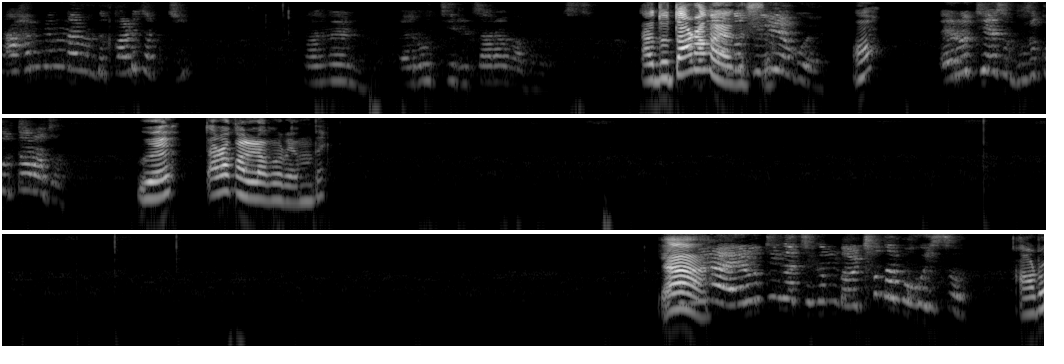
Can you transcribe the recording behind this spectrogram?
아한 명 남았는데 빨리 잡지. 나는 LOT를 따라가봐야겠어. 나도 나도 따라가야겠어. 죽이려고 해. 어? LOT에서 무조건 떨어져. 왜? 따라가려 그랬는데. 야, 야 LOT가 지금 널 쳐다보고 있어. 알아.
